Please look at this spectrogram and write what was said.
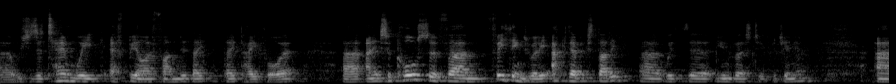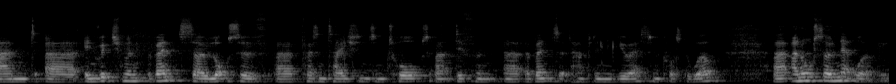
uh, which is a 10-week FBI funded, they, they pay for it. Uh, and it's a course of um, three things really, academic study uh, with the University of Virginia, and uh, enrichment events, so lots of uh, presentations and talks about different uh, events that happened in the US and across the world, uh, and also networking.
